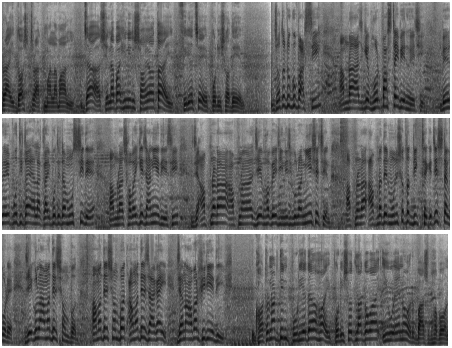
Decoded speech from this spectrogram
প্রায় দশ ট্রাক মালামাল, যা সেনাবাহিনীর সহায়তায় ফিরেছে পরিষদে। যতটুকু পারছি, আমরা আজকে ভোর পাঁচটায় বের হয়েছি। বের হয়ে প্রতিটা এলাকায়, প্রতিটা মসজিদে আমরা সবাইকে জানিয়ে দিয়েছি যে আপনারা আপনারা যেভাবে জিনিসগুলো নিয়ে এসেছেন, আপনারা, আপনাদের মনুষ্যতার দিক থেকে চেষ্টা করে যেগুলো আমাদের সম্পদ আমাদের সম্পদ আমাদের জায়গায় যেন আবার ফিরিয়ে দিই। ঘটনার দিন পুড়িয়ে দেওয়া হয় পরিষদ লাগোয়া ইউএনওর বাসভবন।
